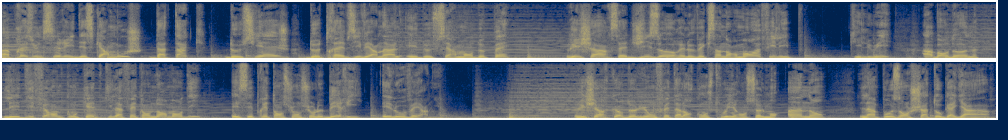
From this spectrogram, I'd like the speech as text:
Après une série d'escarmouches, d'attaques, de sièges, de trêves hivernales et de serments de paix, Richard cède Gisors et le Vexin normand à Philippe, qui lui abandonne les différentes conquêtes qu'il a faites en Normandie et ses prétentions sur le Berry et l'Auvergne. Richard Cœur de Lion fait alors construire en seulement un an l'imposant château Gaillard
